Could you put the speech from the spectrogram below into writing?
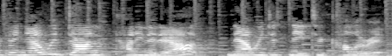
Okay, now we're done cutting it out. Now we just need to color it.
